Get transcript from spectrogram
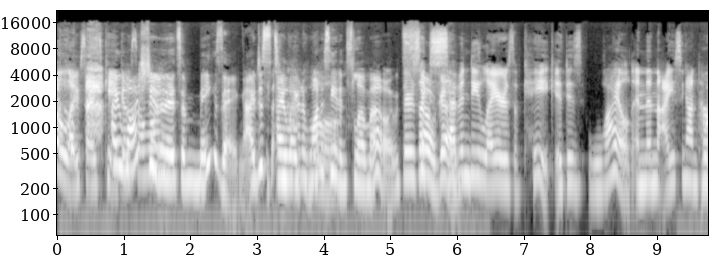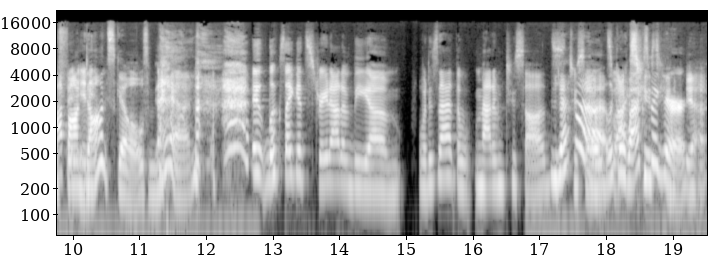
a life-size cake. I watched someone. it and it's amazing. I just I like want to see it in slow mo. There's so like good. 70 layers of cake. It is wild. And then the icing on Her top. it- it- fondant skills, man. it looks like it's straight out of the um what is that? The Madame Tussauds? Yeah, Tussauds like a wax museum. figure. Yeah.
